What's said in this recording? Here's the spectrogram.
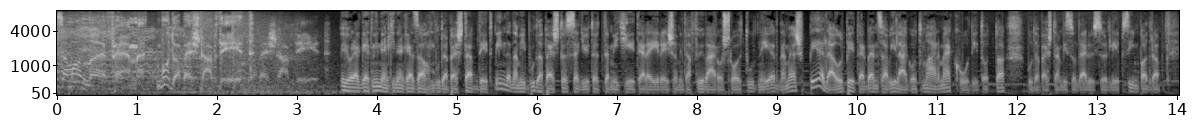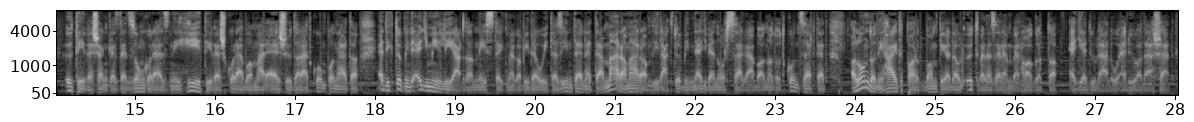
Ez a Manna FM Budapest Update. Budapest Update. Jó reggelt mindenkinek ez a Budapest Update. Minden, ami Budapest összegyűjtöttem így hét elejére, és amit a fővárosról tudni érdemes. Például Péter Bence a világot már meghódította, Budapesten viszont először lép színpadra. Öt évesen kezdett zongorázni, hét éves korában már első dalát komponálta, eddig több mint egy milliárdan nézték meg a videóit az interneten, mára már a világ több mint 40 országában adott koncertet, a londoni Hyde Parkban például 50 ezer ember hallgatta egyedülálló előadását.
